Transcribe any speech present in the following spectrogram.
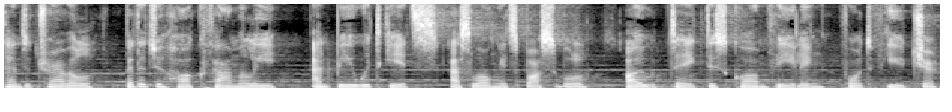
than to travel, better to hug family and be with kids as long as possible. I would take this calm feeling for the future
